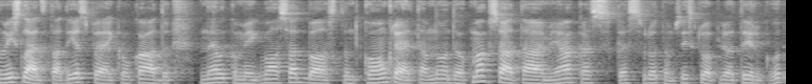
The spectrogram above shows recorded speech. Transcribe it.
nu, izslēdz tādu iespēju kaut kādu nelikumīgu valsts atbalstu un konkrētam nodokļu maksātājiem, ja, kas, kas, protams, izkropļo tirgu.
